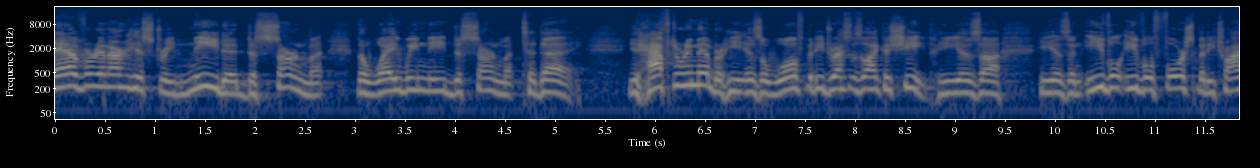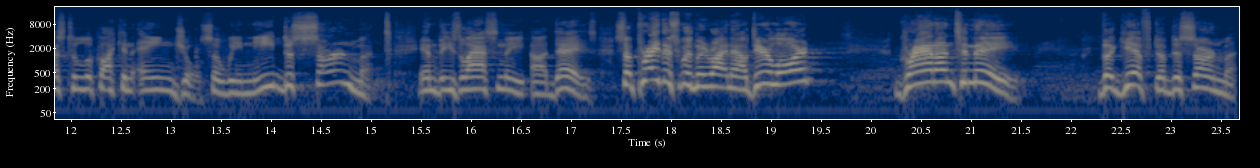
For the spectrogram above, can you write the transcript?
ever in our history needed discernment the way we need discernment today. You have to remember, he is a wolf, but he dresses like a sheep. He is, a, he is an evil, evil force, but he tries to look like an angel. So we need discernment in these last uh, days. So pray this with me right now. Dear Lord, grant unto me the gift of discernment.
